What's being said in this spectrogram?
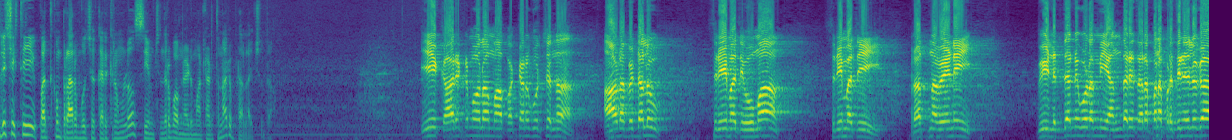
త్రిశక్తి పథకం ప్రారంభోత్సవ కార్యక్రమంలో సీఎం చంద్రబాబు నాయుడు మాట్లాడుతున్నారు. ఇప్పుడు అలా చూద్దాం. ఈ కార్యక్రమంలో మా పక్కన కూర్చున్న ఆడబిడ్డలు శ్రీమతి ఉమా శ్రీమతి రత్నవేణి వీళ్ళిద్దరిని కూడా మీ అందరి తరపున ప్రతినిధులుగా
